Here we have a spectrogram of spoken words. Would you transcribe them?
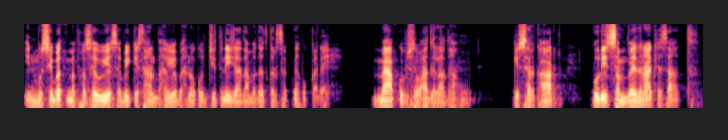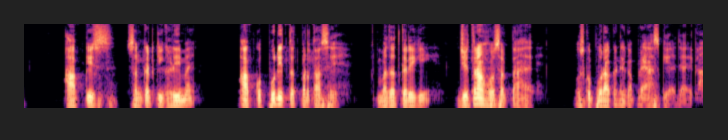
इन मुसीबत में फंसे हुए सभी किसान भाइयों बहनों को जितनी ज़्यादा मदद कर सकते हैं वो करें। मैं आपको विश्वास दिलाता हूँ कि सरकार पूरी संवेदना के साथ आपकी इस संकट की घड़ी में आपको पूरी तत्परता से मदद करेगी। जितना हो सकता है उसको पूरा करने का प्रयास किया जाएगा।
